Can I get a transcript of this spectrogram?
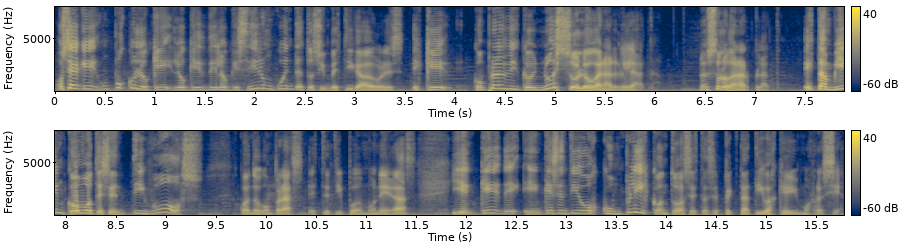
o sea que un poco lo que, lo que de lo que se dieron cuenta estos investigadores es que comprar Bitcoin no es solo ganar plata, no es solo ganar plata, es también cómo te sentís vos cuando compras este tipo de monedas y en qué, de- en qué sentido vos cumplís con todas estas expectativas que vimos recién.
